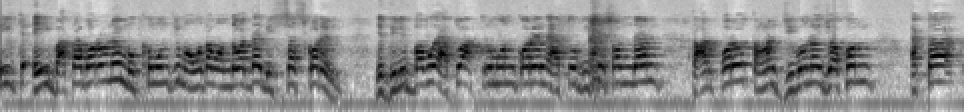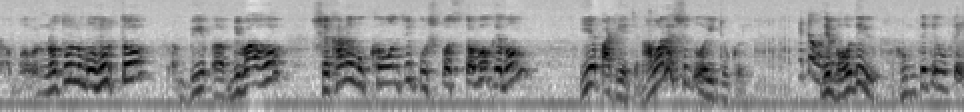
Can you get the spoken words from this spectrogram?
এই এই বাতাবরণে মুখ্যমন্ত্রী মমতা বন্দ্যোপাধ্যায় বিশ্বাস করেন যে দিলীপবাবু এত আক্রমণ করেন এত বিশেষণ দেন তারপরেও তাঁর জীবনে যখন একটা নতুন মুহূর্ত বিবাহ সেখানে মুখ্যমন্ত্রী পুষ্পস্তবক এবং ইয়ে পাঠিয়েছেন। আমাদের শুধু ওইটুকুই। এটা যে বৌদি ঘুম থেকে উঠে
